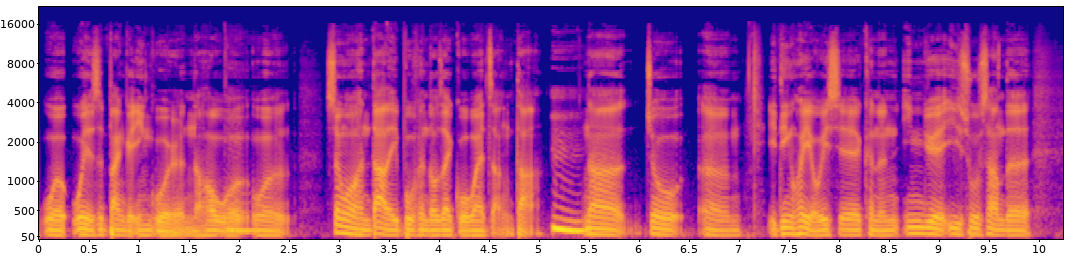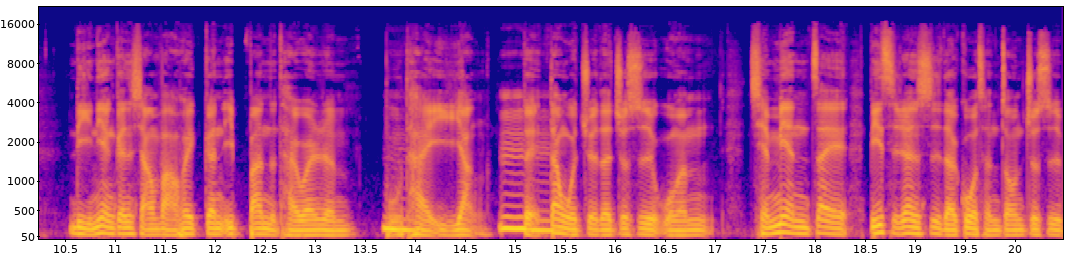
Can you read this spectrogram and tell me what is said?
我我也是半个英国人，然后我我。生活很大的一部分都在国外长大，嗯，那就嗯、呃，一定会有一些可能音乐艺术上的理念跟想法会跟一般的台湾人不太一样，嗯，对。但我觉得就是我们前面在彼此认识的过程中，就是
